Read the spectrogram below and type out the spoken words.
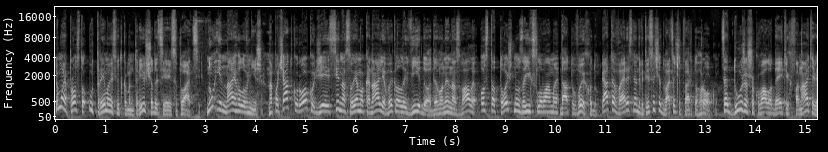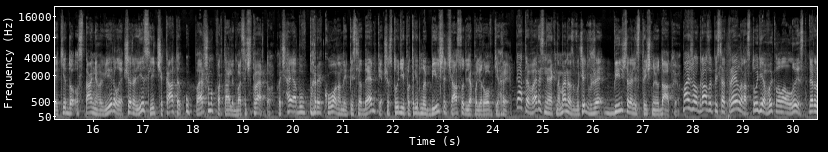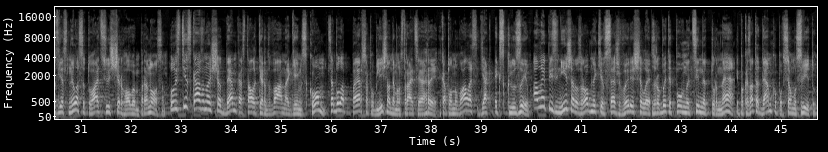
Тому я просто утримаюсь від коментарів щодо цієї ситуації. Ну і найголовніше, на початку року GSC на своєму каналі виклали відео, де вони назвали остаточну, за їх словами, дату виходу 5 вересня 2024 року. Це дуже шокувало деяких фанатів, які до останнього вірили, що реліз слід чекати у першому кварталі 24-го. Хоча я був переконаний після демки, що студії потрібно більше часу для поліровки гри. 5 вересня, як на мене, звучить вже більш реалістичною датою. Майже одразу після трейлера студія виклала лист, де роз'яснила ситуацію з черговим переносом. У листі сказано, що демка Stalker 2 на Gamescom це була перша публічна демонстрація гри, яка планувалась як ексклюзив. Але пізніше розробники все ж вирішили зробити повноцінне турне і показати демку по всьому світу.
